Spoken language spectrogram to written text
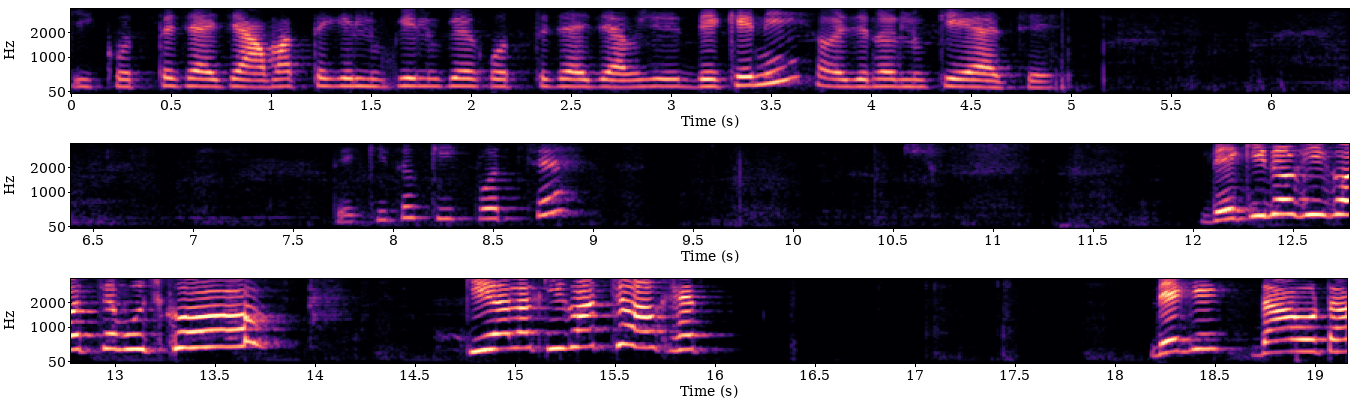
কি করতে চাইছে আমার থেকে লুকিয়ে লুকিয়ে করতে চাইছে আমি যদি দেখে নিই, ওই জন্য লুকিয়ে আছে। দেখি তো কি করছে। দেখি তো কি করছে বুঝকো। কি হলো, কি করছ? খেত দেখি, দাও ওটা।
